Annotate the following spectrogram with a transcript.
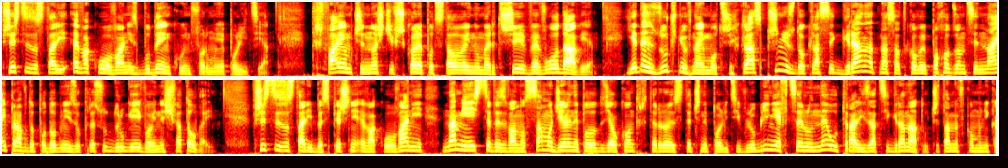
Wszyscy zostali ewakuowani z budynku, informuje policja. Trwają czynności w szkole podstawowej nr 3 we Włodawie. Jeden z uczniów najmłodszych klas przyniósł do klasy granat nasadkowy pochodzący najprawdopodobniej z okresu II wojny światowej. Wszyscy zostali bezpiecznie ewakuowani. Na miejsce wezwano samodzielny pododdział kontrterrorystyczny policji w Lublinie w celu neutralizacji granatu. Czytamy w komunikacie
